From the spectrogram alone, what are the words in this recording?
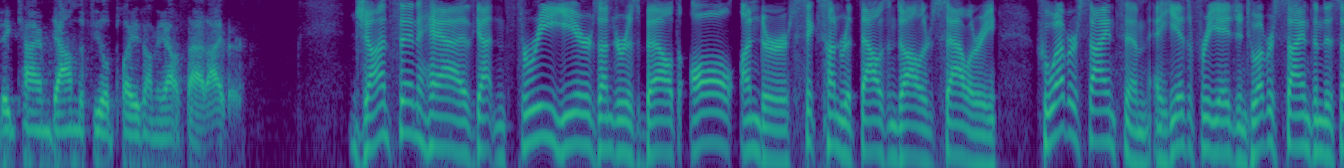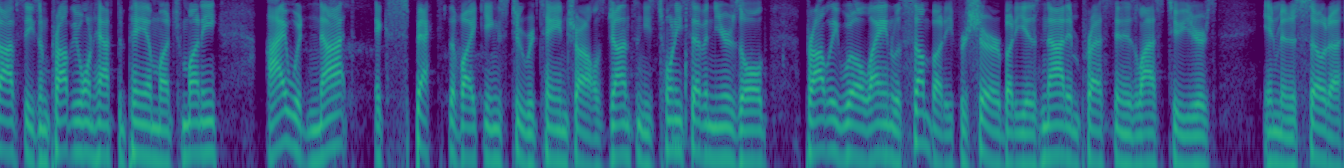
big time down the field plays on the outside either. Johnson has gotten three years under his belt, all under $600,000 salary. whoever signs him, he is a free agent, whoever signs him this offseason probably won't have to pay him much money. I would not expect the Vikings to retain Charles Johnson. He's 27 years old. Probably will land with somebody for sure, but he has not impressed in his last two years in Minnesota.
